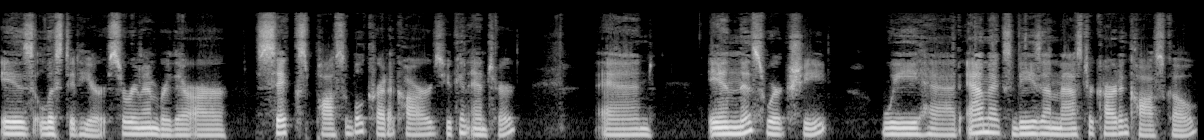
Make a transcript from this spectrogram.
is listed here. So remember, there are six possible credit cards you can enter. And in this worksheet, we had Amex, Visa, MasterCard, and Costco.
